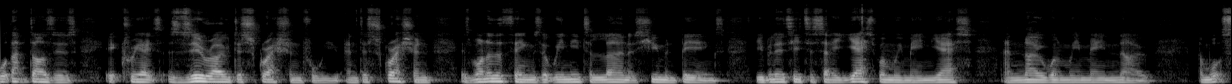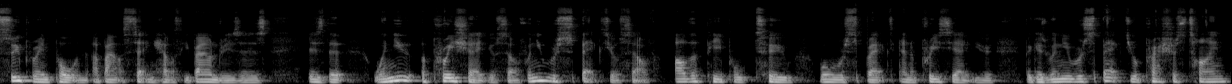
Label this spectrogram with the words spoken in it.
what that does is it creates zero discretion for you. And discretion is one of the things that we need to learn as human beings the ability to say yes when we mean yes and no when we mean no. And what's super important about setting healthy boundaries is, is that when you appreciate yourself, when you respect yourself, other people too will respect and appreciate you. Because when you respect your precious time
